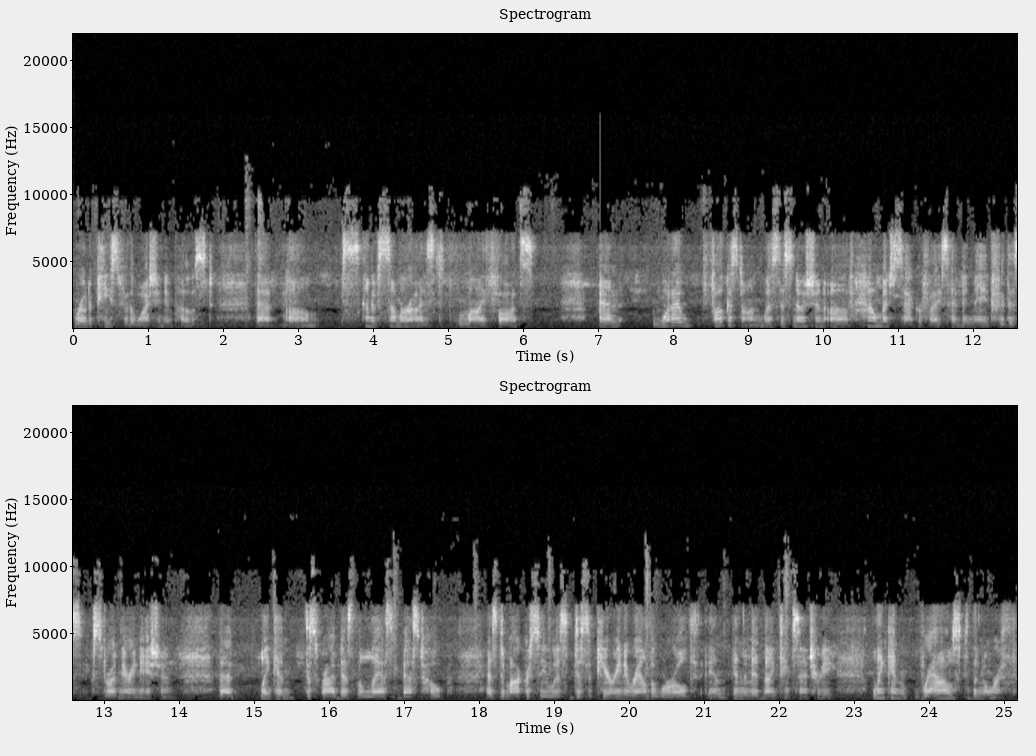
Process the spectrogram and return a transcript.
wrote a piece for the Washington Post that um, kind of summarized my thoughts. And what I focused on was this notion of how much sacrifice had been made for this extraordinary nation that Lincoln described as the last best hope, as democracy was disappearing around the world in, in the mid 19th century. Lincoln roused the North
